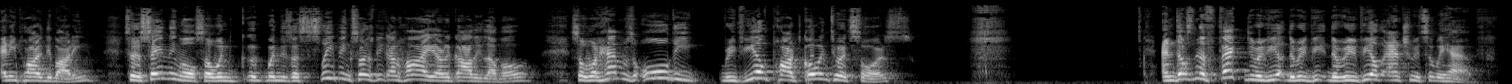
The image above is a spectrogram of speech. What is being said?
any part of the body. So the same thing also when, when there's a sleeping, so to speak, on high, on a godly level. So what happens, all the revealed parts go into its source and doesn't affect the reveal, the, reveal, the revealed attributes that we have.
